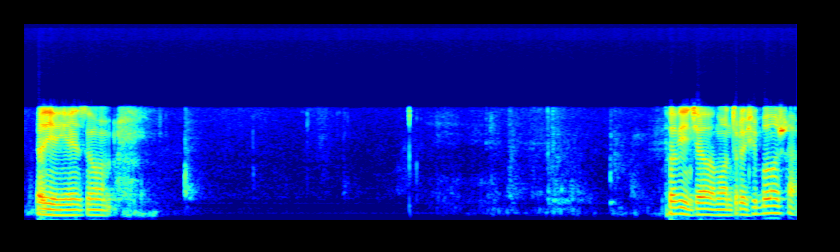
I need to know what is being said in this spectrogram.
Panie Jezu, powiedziała mądrość Boża.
